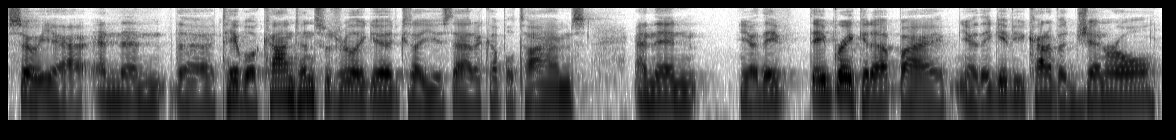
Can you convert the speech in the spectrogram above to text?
So, yeah. And then the table of contents was really good because I used that a couple times. And then, you know, they, they break it up by, you know, they give you kind of a general,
